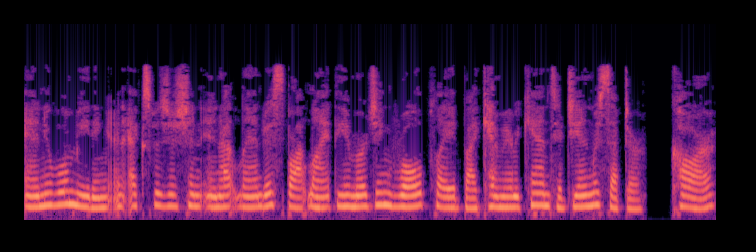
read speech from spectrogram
annual meeting and exposition in Atlanta spotlight the emerging role played by chimeric antigen receptor, CAR,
